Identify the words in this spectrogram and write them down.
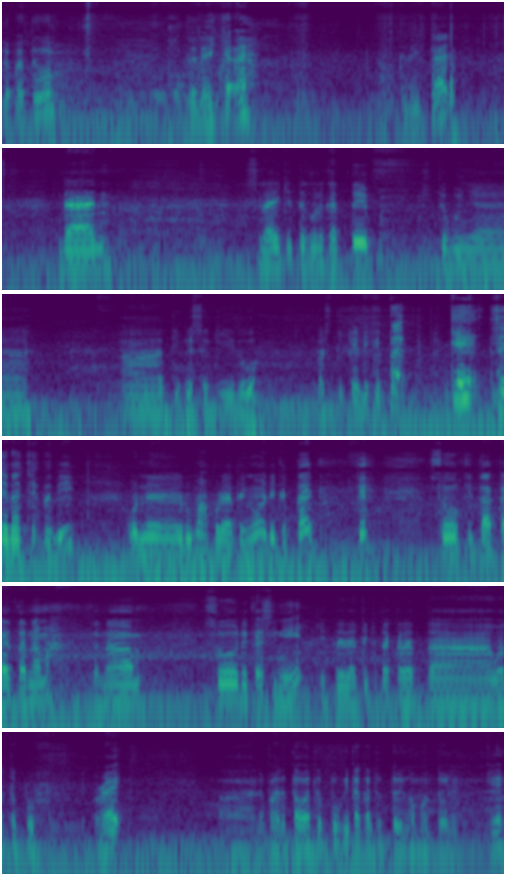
Lepas tu kita dah ikat eh. Kita dah ikat. Dan selain kita gunakan tape, kita punya uh, tiga segi tu pastikan dia ketat. Okey, saya dah check tadi. Owner rumah pun dah tengok dia ketat. Okey. So kita akan tanam lah. Tanam. So dekat sini kita nanti kita akan letak waterproof. Alright. Uh, lepas letak waterproof kita akan tutup dengan botol. Okey,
